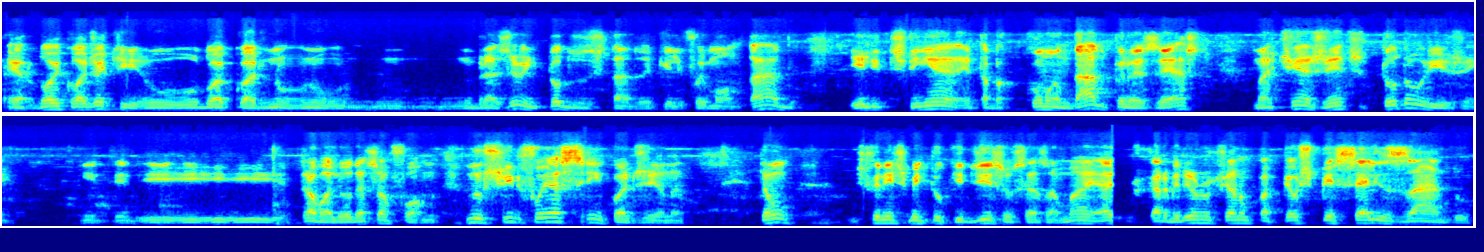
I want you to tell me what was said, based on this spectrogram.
Era o DOI-COD aqui. O DOI-COD no, no, no, Brasil, em todos os estados em que ele foi montado, ele tinha, estava comandado pelo Exército, mas tinha gente de toda a origem. E, e, e, trabalhou dessa forma. No Chile foi assim com a Dina. Então, diferentemente do que disse o César Maia, os carabineiros não tiveram um papel especializado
